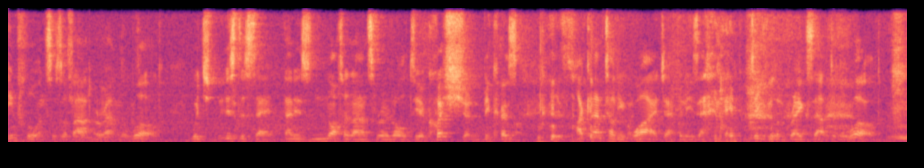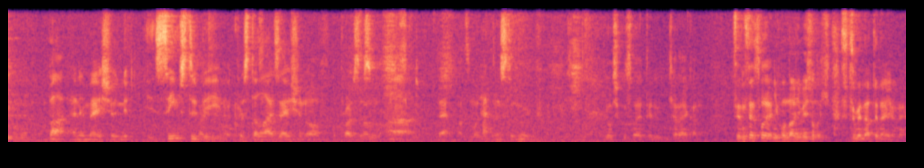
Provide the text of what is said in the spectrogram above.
influences of art around the world. Which is to say, that is not an answer at all to your question because I can't tell you why Japanese anime in particular breaks out to the world. But animation it, it seems to be a crystallization of the process of art that happens to move. 凝縮されてるんじゃないかな全然それは日本のアニメーションの説明になってないよね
